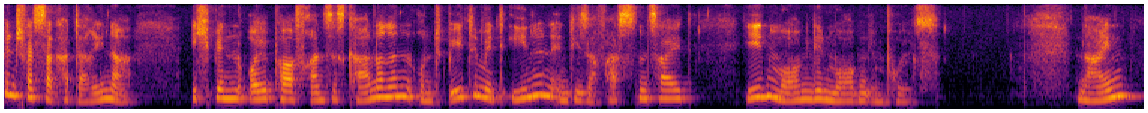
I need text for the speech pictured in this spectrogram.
bin Schwester Katharina. Ich bin Olpa Franziskanerin und bete mit Ihnen in dieser Fastenzeit jeden Morgen den Morgenimpuls. Nein,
